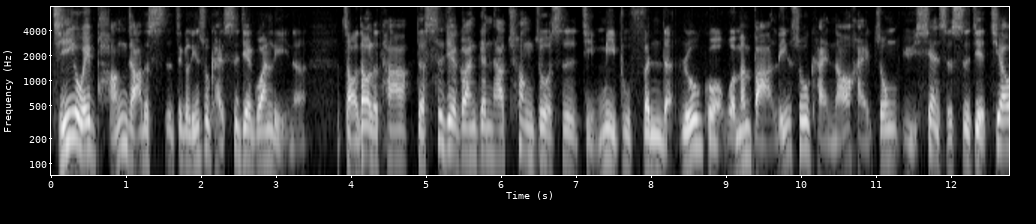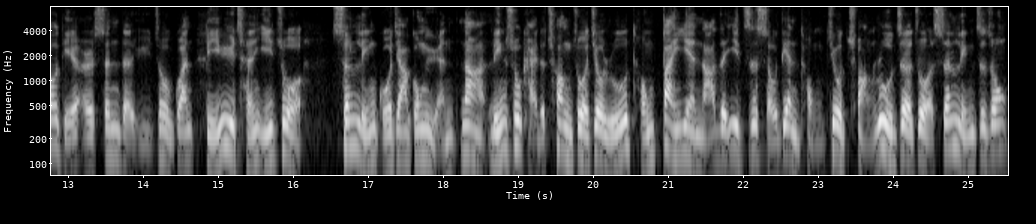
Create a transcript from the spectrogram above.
极为庞杂的世这个林书凯世界观里呢。找到了他的世界观，跟他创作是紧密不分的。如果我们把林书凯脑海中与现实世界交叠而生的宇宙观比喻成一座森林国家公园，那林书凯的创作就如同半夜拿着一支手电筒就闯入这座森林之中，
